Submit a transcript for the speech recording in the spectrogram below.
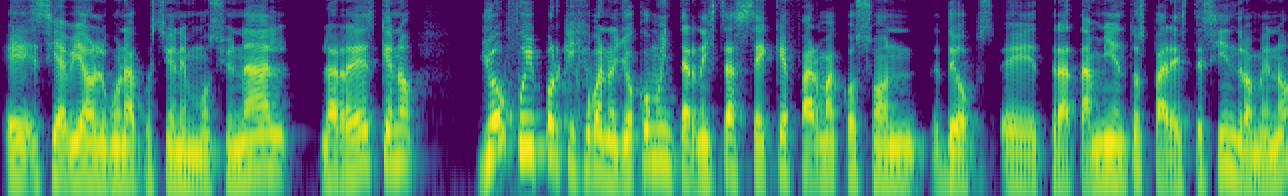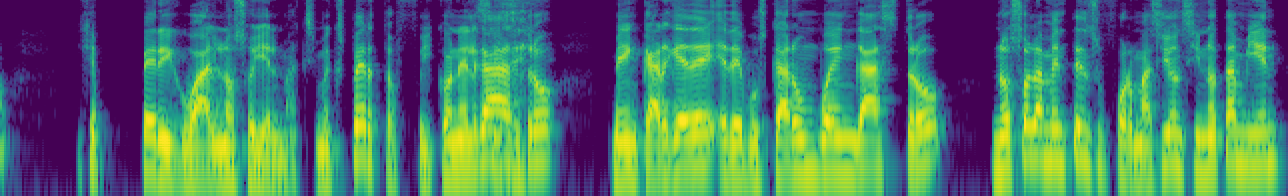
eh, si había alguna cuestión emocional. La realidad es que no. Yo fui porque dije, bueno, yo como internista sé qué fármacos son de eh, tratamientos para este síndrome, ¿no? Dije, pero igual no soy el máximo experto. Fui con el Sí, sí. gastro, me encargué de, de buscar un buen gastro, no solamente en su formación, sino también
